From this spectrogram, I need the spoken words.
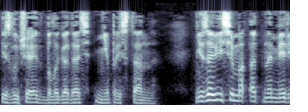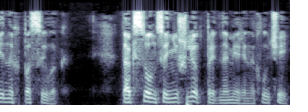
излучает благодать непрестанно, независимо от намеренных посылок. Так солнце не шлет преднамеренных лучей,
